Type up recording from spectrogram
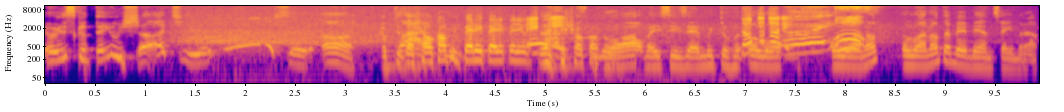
Eu escutei um shot. Eu, Nossa, ó. Eu preciso Vai. achar o copo. Peraí, peraí, peraí. Eu preciso Ei. achar o copo. Não, mas vocês é muito ruim. Dois, O Luan, o Luan não, o Luan não tá bebendo sem bravo.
